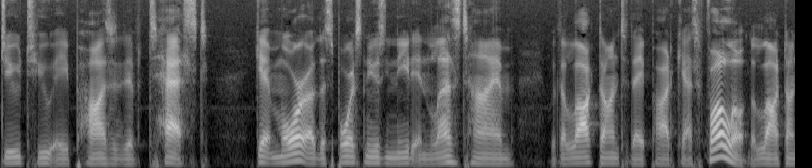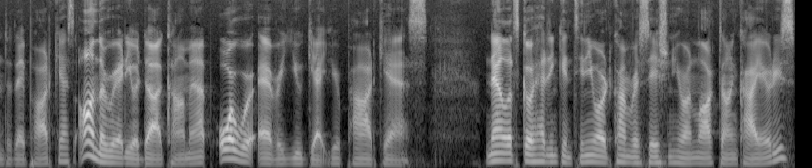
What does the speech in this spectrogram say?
due to a positive test. Get more of the sports news you need in less time with the Locked On Today podcast. Follow the Locked On Today podcast on the radio.com app or wherever you get your podcasts. Now let's go ahead and continue our conversation here on Locked On Coyotes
